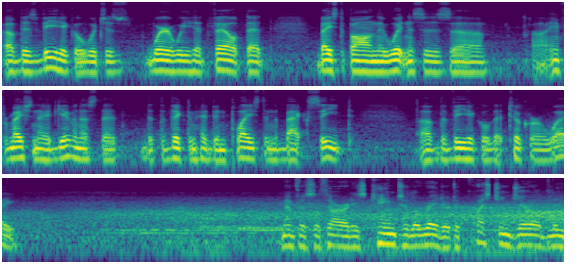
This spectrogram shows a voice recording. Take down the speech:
of this vehicle, which is where we had felt that, based upon the witnesses' uh, uh, information they had given us, that, that the victim had been placed in the back seat of the vehicle that took her away. Memphis authorities came to Laredo to question Gerald Lee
